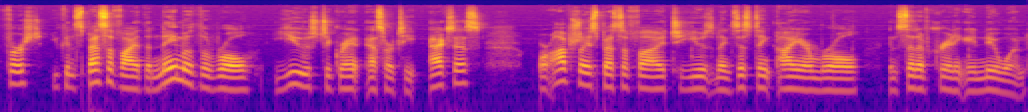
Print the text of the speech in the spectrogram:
First, you can specify the name of the role used to grant SRT access, or optionally specify to use an existing IAM role instead of creating a new one.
